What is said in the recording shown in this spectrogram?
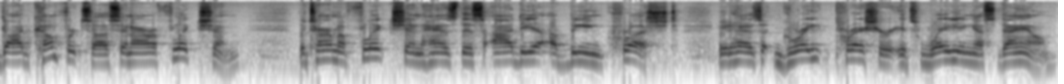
God comforts us in our affliction. The term affliction has this idea of being crushed. It has great pressure. It's weighing us down.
